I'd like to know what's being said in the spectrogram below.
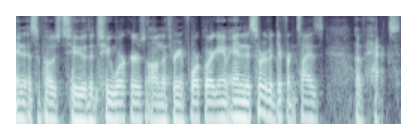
and as opposed to the two workers on the three and four player game, and it's sort of a different size of hex.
